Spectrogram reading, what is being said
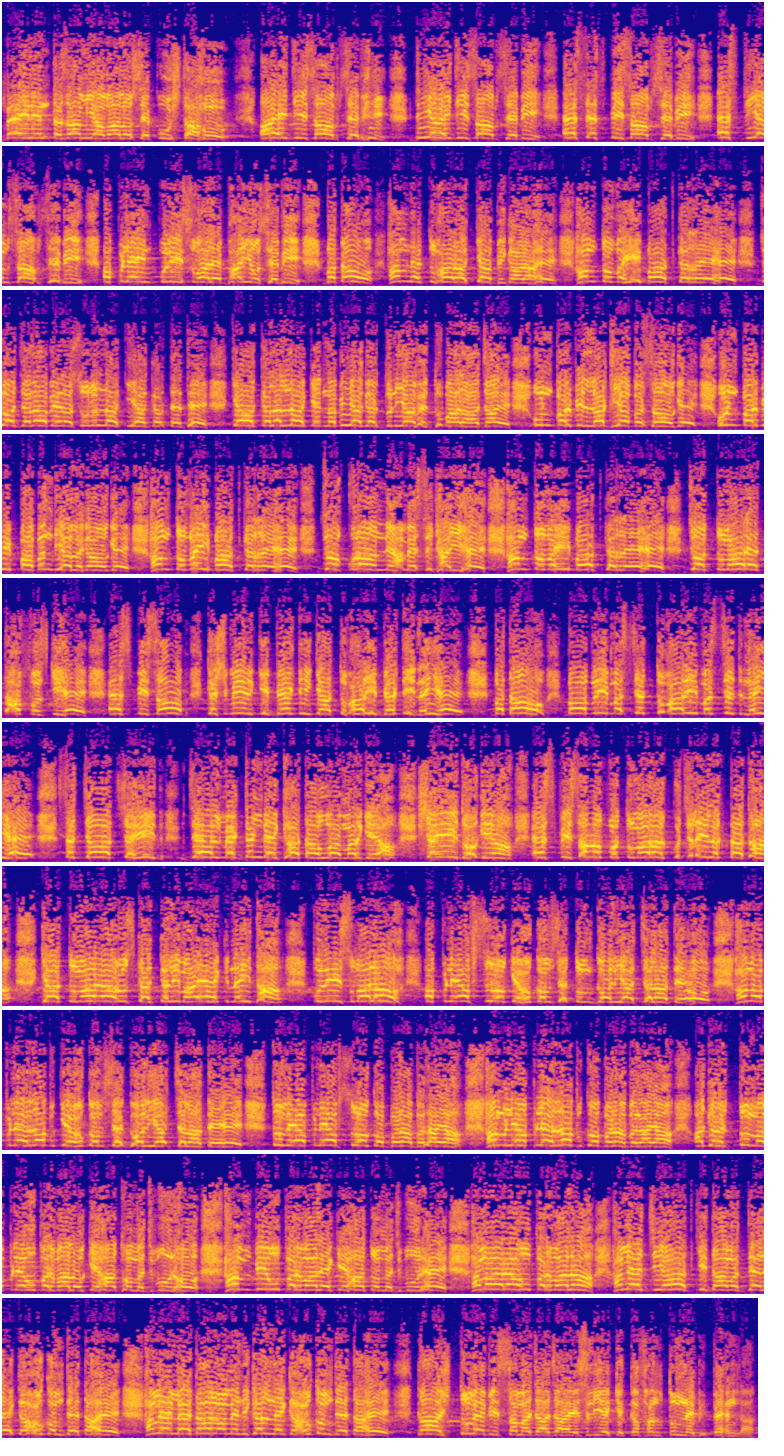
میں ان انتظامیہ والوں سے پوچھتا ہوں۔ آئی جی صاحب سے بھی، ڈی آئی جی صاحب سے بھی، ایس ایس پی صاحب سے بھی، ایس ڈی ایم صاحب سے بھی، اپنے ان پولیس والے بھائیوں سے بھی۔ بتاؤ، ہم نے تمہارا کیا بگاڑا ہے؟ ہم تو وہی بات کر رہے ہیں جو جناب رسول اللہ کیا کرتے تھے۔ کیا کل اللہ کے نبی اگر دنیا میں دوبارہ آ جائے، ان پر بھی لاٹیاں برساؤ گے، ان پر بھی پابندیاں لگاؤ گے۔ ہم تو وہی بات کر رہے ہیں جو قرآن نے ہمیں آئی ہے، ہم تو وہی بات کر رہے ہیں جو تمہارے تحفظ کی ہے۔ ایس پی صاحب، کشمیر کی بیٹی کیا تمہاری بیٹی نہیں ہے؟ بتاؤ، بابری مسجد تمہاری مسجد نہیں ہے۔ سجاد شہید جیل میں ڈنڈے کھاتا ہوا مر گیا، شہید ہو گیا۔ ایس پی صاحب، وہ تمہارا کچھ نہیں لگتا تھا کیا تمہارا اور اس کا کلمہ ایک نہیں تھا۔ پولیس والوں اپنے افسروں کے حکم سے تم گولیاں چلاتے ہو۔ ہم اپنے رب کے حکم سے گولیاں چلاتے ہیں۔ تمہیں اپنے افسروں کو بڑا بنایا۔ ہم نے اپنے رب کو بڑا بنایا۔ اگر تم اپنے اوپر والوں کے ہاتھوں مجبور ہو، ہم بھی اوپر والے کے ہاتھوں مجبور ہے ہمارا اوپر والا ہمیں جہاد کی دعوت دینے کا حکم دیتا ہے۔ ہمیں میدانوں میں نکلنے کا حکم دیتا ہے۔ کاش تمہیں بھی سمجھ آ جائے، اس لیے کہ کفن تم نے بھی پہننا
